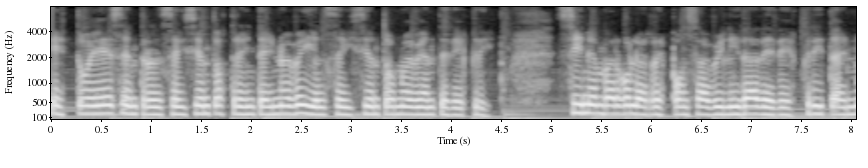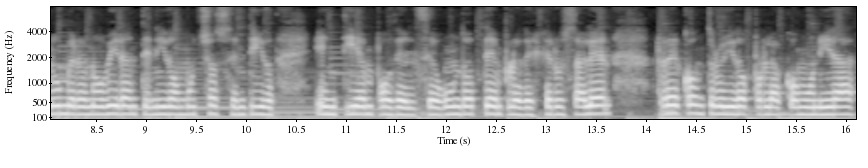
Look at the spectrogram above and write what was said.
esto es entre el 639 y el 609 a.C. Sin embargo, las responsabilidades descritas en número no hubieran tenido mucho sentido en tiempos del segundo templo de Jerusalén, reconstruido por la comunidad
